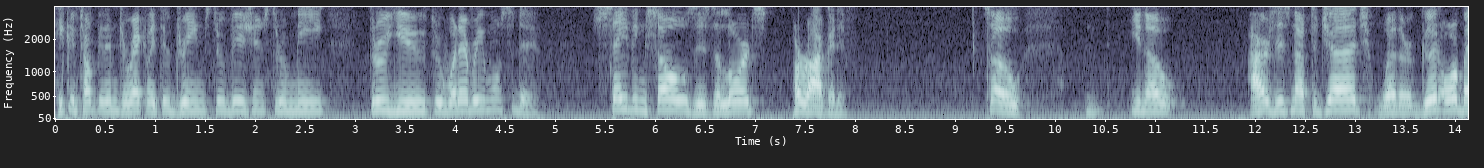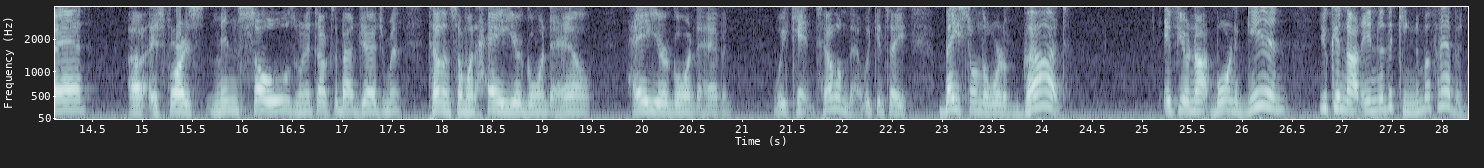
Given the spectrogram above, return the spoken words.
He can talk to them directly through dreams, through visions, through me, through you, through whatever He wants to do. Saving souls is the Lord's prerogative. So, you know, ours is not to judge whether good or bad. Uh, as far as men's souls, when it talks about judgment, telling someone, hey, you're going to hell, hey, you're going to heaven. We can't tell them that. We can say, based on the Word of God, if you're not born again, you cannot enter the kingdom of heaven.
